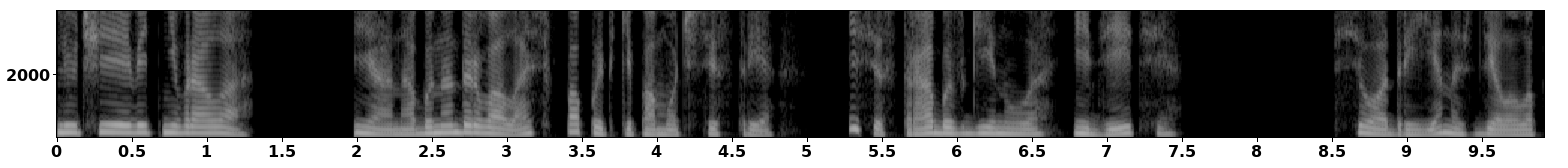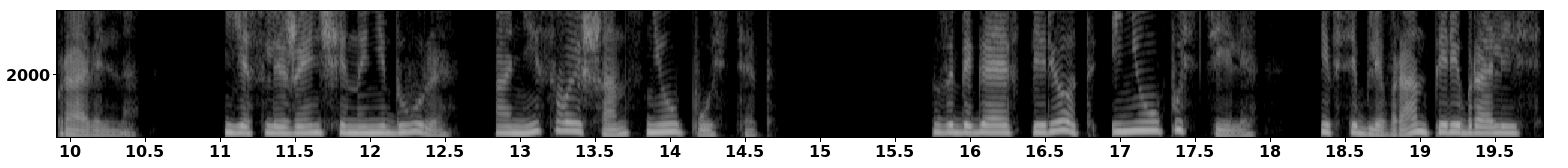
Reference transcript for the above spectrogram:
Лючия ведь не врала. И она бы надорвалась в попытке помочь сестре — и сестра бы сгинула, и дети. Все Адриена сделала правильно. Если женщины не дуры, они свой шанс не упустят. Забегая вперед, и не упустили, и в Себлевран перебрались,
